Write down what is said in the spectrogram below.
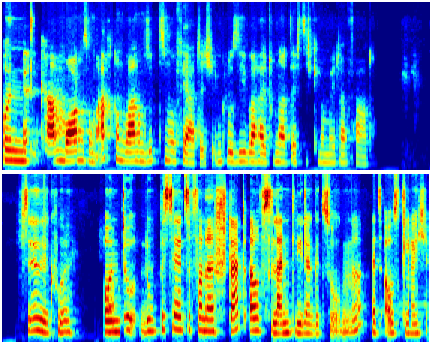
Und ja, die kamen morgens um 8 und waren um 17 Uhr fertig, inklusive halt 160 Kilometer Fahrt. Sehr, sehr cool. Und du, du bist ja jetzt von der Stadt aufs Land wieder gezogen, ne? Als Ausgleich.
